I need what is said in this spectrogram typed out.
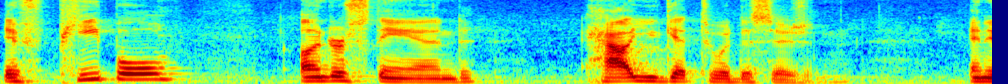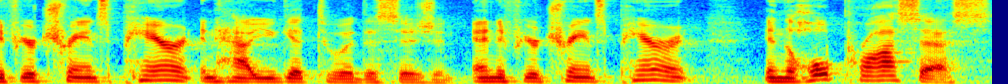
if people understand how you get to a decision, and if you're transparent in how you get to a decision, and if you're transparent in the whole process,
